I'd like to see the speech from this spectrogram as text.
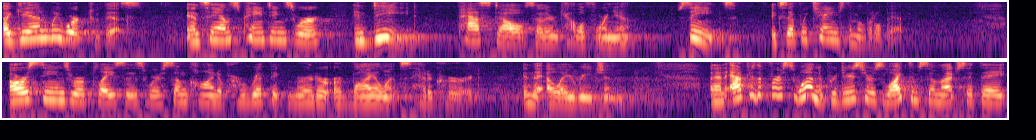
Again, we worked with this, and Sam's paintings were indeed pastel Southern California scenes, except we changed them a little bit. Our scenes were of places where some kind of horrific murder or violence had occurred in the LA region. And after the first one, the producers liked them so much that they,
